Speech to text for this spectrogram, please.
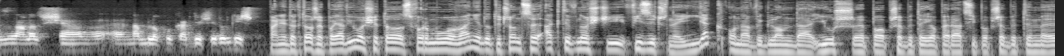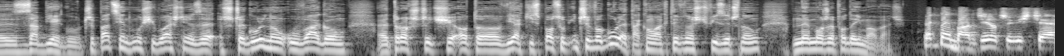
znalazł się e, na bloku kardiochirurgicznym. Panie doktorze, pojawiło się to sformułowanie dotyczące aktywności fizycznej. Jak ona wygląda już po przebytej operacji, po przebytym e, zabiegu? Czy pacjent musi właśnie ze szczególną uwagą troszczyć się o to, w jaki sposób i czy w ogóle taką aktywność fizyczną może podejmować? Jak najbardziej. Oczywiście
